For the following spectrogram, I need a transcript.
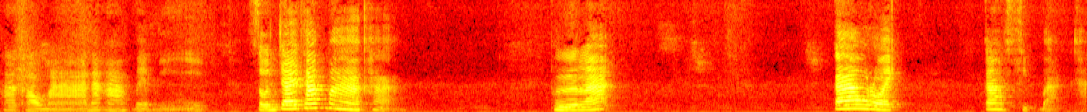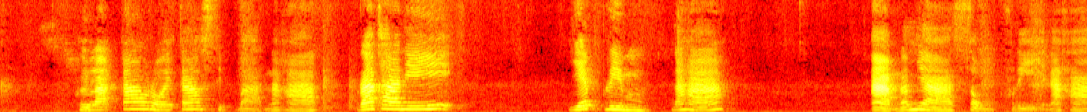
ผ้าข่าม้านะคะ แบบนี้ สนใจทักมาค่ะผืนละ990บาทค่ะผืนละ990บาทนะคะ ราคานี้ เย็บริมนะคะ อาบน้ำยาส่งฟรีนะคะ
